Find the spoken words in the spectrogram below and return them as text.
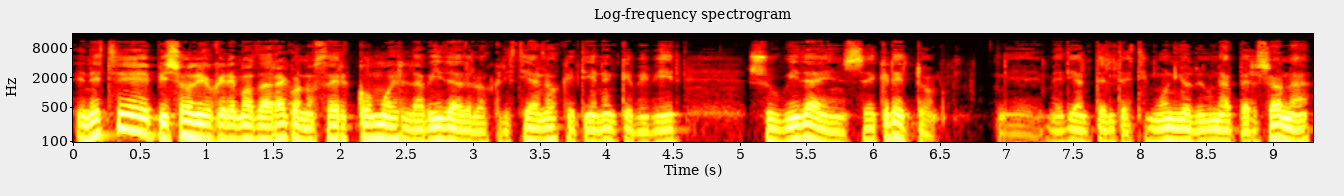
En este episodio queremos dar a conocer cómo es la vida de los cristianos que tienen que vivir su vida en secreto, eh, mediante el testimonio de una persona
